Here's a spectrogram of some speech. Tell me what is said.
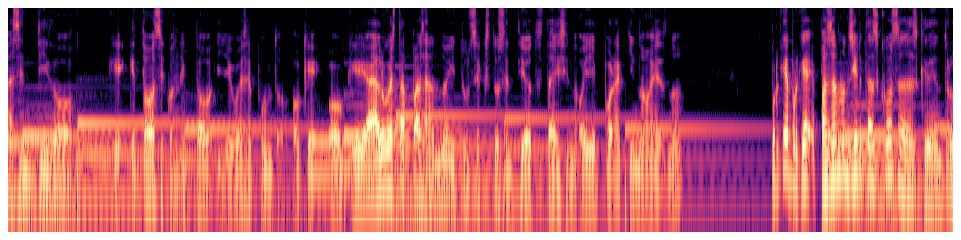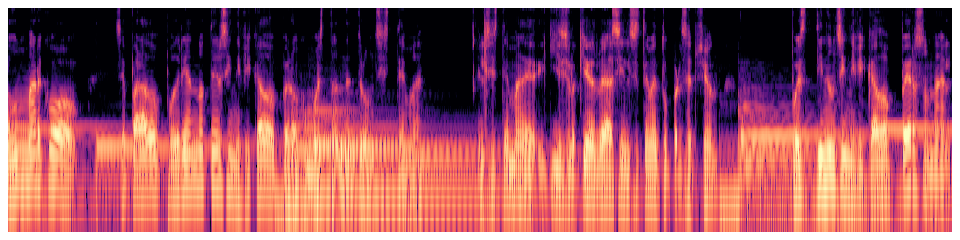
has sentido que, todo se conectó y llegó a ese punto. O que, o que algo está pasando y tu sexto sentido te está diciendo, oye, por aquí no es, ¿no? ¿Por qué? Porque pasaron ciertas cosas que dentro de un marco separado podrían no tener significado, pero como están dentro de un sistema, el sistema de, y si lo quieres ver así, el sistema de tu percepción, pues tiene un significado personal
